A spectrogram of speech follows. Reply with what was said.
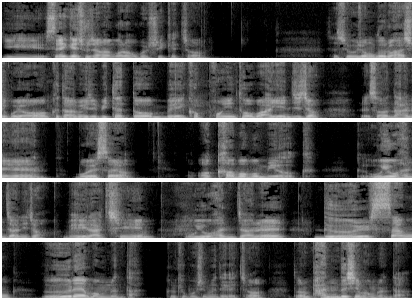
이 세게 주장한 거라고 볼 수 있겠죠. 그래서 이 정도로 하시고요. 그 다음에 이제 밑에 또 a point of ing죠. 그래서 나는 뭐 했어요? a cup of milk. 그 우유 한 잔이죠. 매일 아침 우유 한 잔을 늘상 을에 먹는다. 그렇게 보시면 되겠죠. 또는 반드시 먹는다.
